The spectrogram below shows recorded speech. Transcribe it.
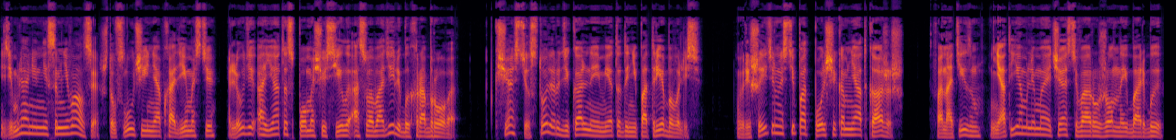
Землянин не сомневался, что в случае необходимости люди Аята с помощью силы освободили бы Храброва. К счастью, столь радикальные методы не потребовались. В решительности подпольщикам не откажешь. Фанатизм — неотъемлемая часть вооруженной борьбы.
